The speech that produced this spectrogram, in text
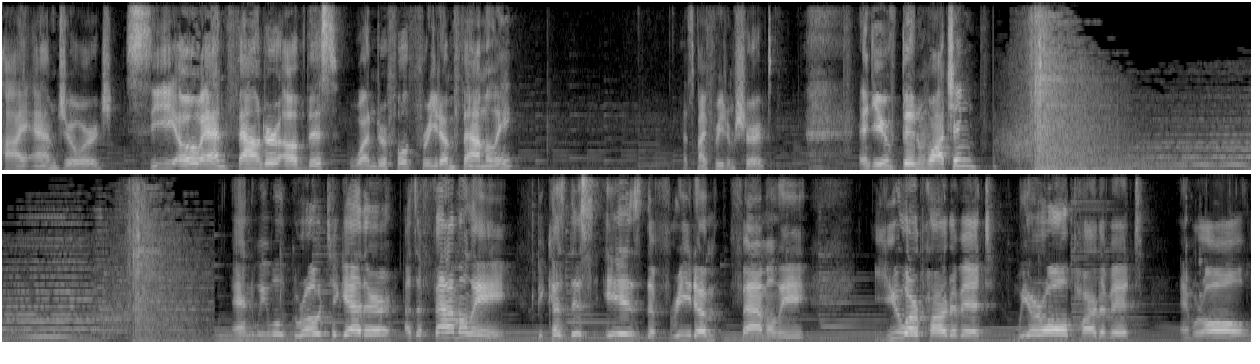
I am George, CEO and founder of this wonderful Freedom family. That's my Freedom shirt. And you've been watching. And we will grow together as a family because this is the Freedom family. You are part of it, we are all part of it, and we're all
